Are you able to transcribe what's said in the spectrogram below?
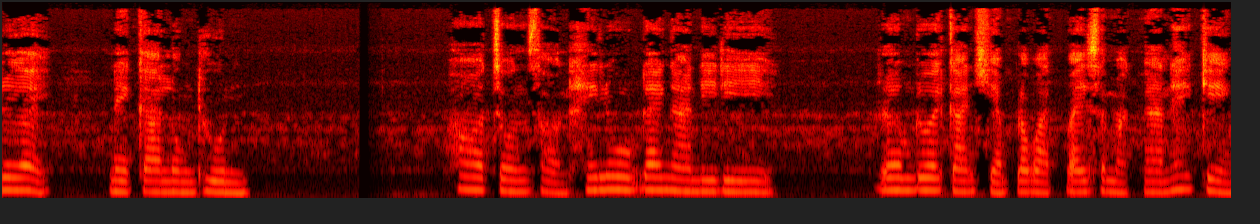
เรื่อยๆ ในการลงทุน พ่อจนสอนให้ลูกได้งานดีๆ เริ่มด้วยการเขียนประวัติใบสมัครงานให้เก่ง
